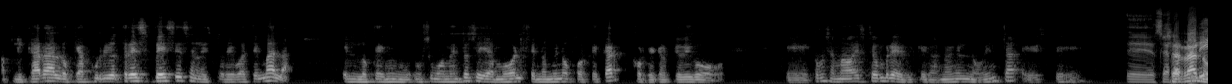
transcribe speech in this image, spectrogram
aplicar a lo que ha ocurrido tres veces en la historia de Guatemala, en lo que en, su momento se llamó el fenómeno Jorge Carp. Jorge Carp, yo digo, eh, ¿cómo se llamaba este hombre el que ganó en el 90? Este, eh, Serrano.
